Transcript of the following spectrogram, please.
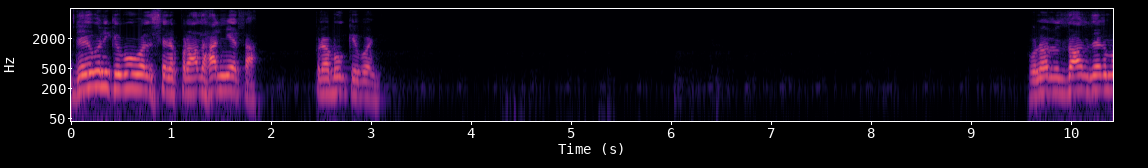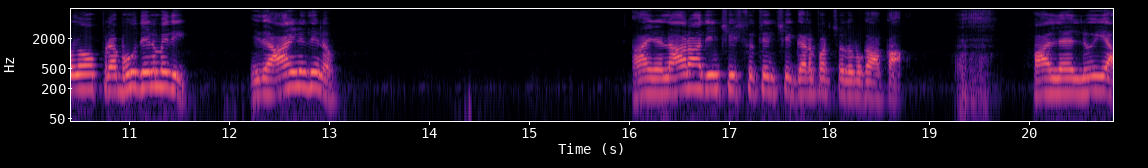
దేవునికి ఇవ్వవలసిన ప్రాధాన్యత ప్రభుకి ఇవ్వండి. పునరుద్ధాన దినంలో ప్రభు దినం ఇది. ఇది ఆయన దినం. ఆయనను ఆరాధించి స్థుతించి గణపరచదుముగాక. హాలే లూయా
